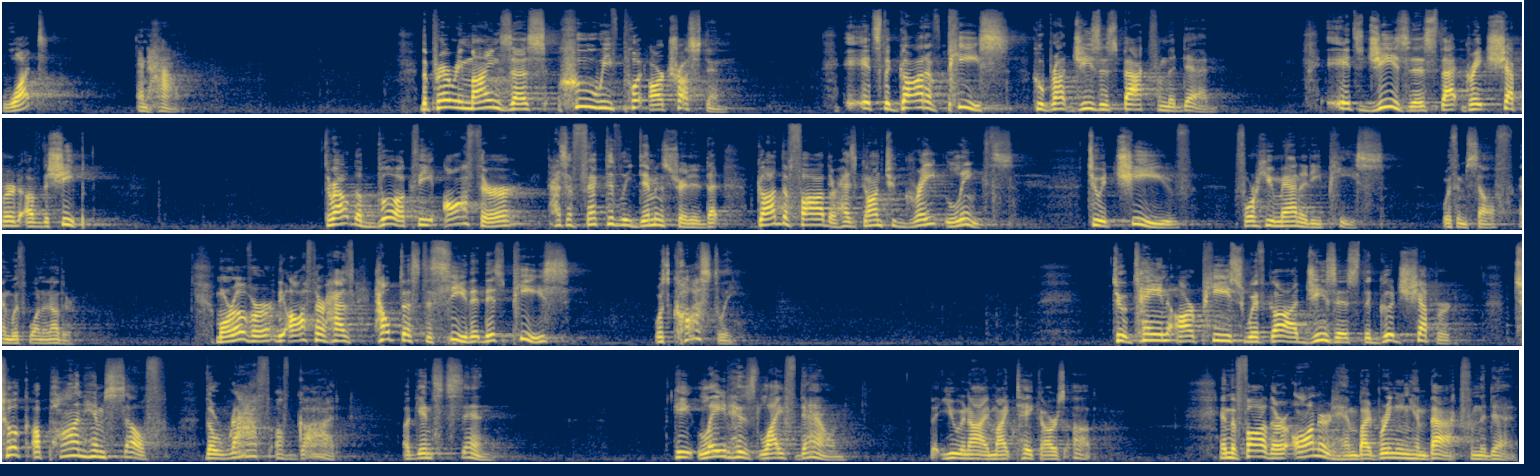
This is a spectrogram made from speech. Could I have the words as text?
what, and how. The prayer reminds us who we've put our trust in It's the God of peace who brought Jesus back from the dead. It's Jesus, that great shepherd of the sheep. Throughout the book, the author has effectively demonstrated that God the Father has gone to great lengths to achieve for humanity peace with himself and with one another. Moreover, the author has helped us to see that this peace was costly. To obtain our peace with God, Jesus, the Good Shepherd, took upon himself the wrath of God against sin. He laid his life down that you and I might take ours up. And the Father honored him by bringing him back from the dead.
